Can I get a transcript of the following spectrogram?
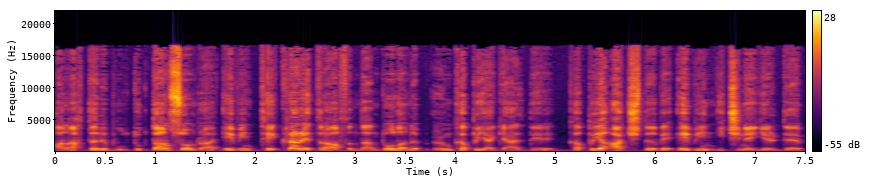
anahtarı bulduktan sonra evin tekrar etrafından dolanıp ön kapıya geldi, kapıyı açtı ve evin içine girdi.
